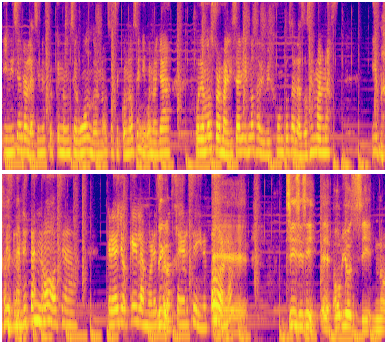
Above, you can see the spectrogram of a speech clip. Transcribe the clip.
inician relaciones creo que en un segundo, ¿no? O sea, se conocen y bueno, ya podemos formalizar irnos a vivir juntos a las dos semanas. Y pues la neta no, o sea, creo yo que el amor es conocerse y de todo, ¿no? Eh, Sí, sí, sí, eh, obvio, sí. No,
